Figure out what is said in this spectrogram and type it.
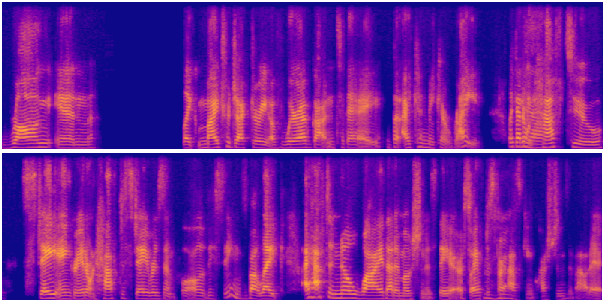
wrong in like my trajectory of where I've gotten today, but I can make it right. Like I don't yeah. have to stay angry. I don't have to stay resentful, all of these things, but like I have to know why that emotion is there. So I have to mm-hmm. start asking questions about it.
